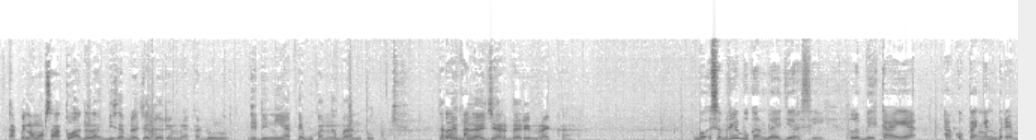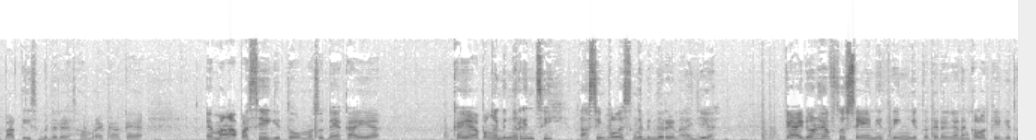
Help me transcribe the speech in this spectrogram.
tapi nomor satu adalah bisa belajar dari mereka dulu jadi niatnya bukan ngebantu tapi Bahkan- belajar dari mereka Bu, sebenarnya bukan belajar sih, lebih kayak aku pengen berempati sebenarnya sama mereka kayak emang apa sih gitu. Maksudnya kayak kayak apa ngedengerin sih. As simple as ngedengerin aja. Kayak I don't have to say anything gitu. Kadang-kadang kalau kayak gitu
